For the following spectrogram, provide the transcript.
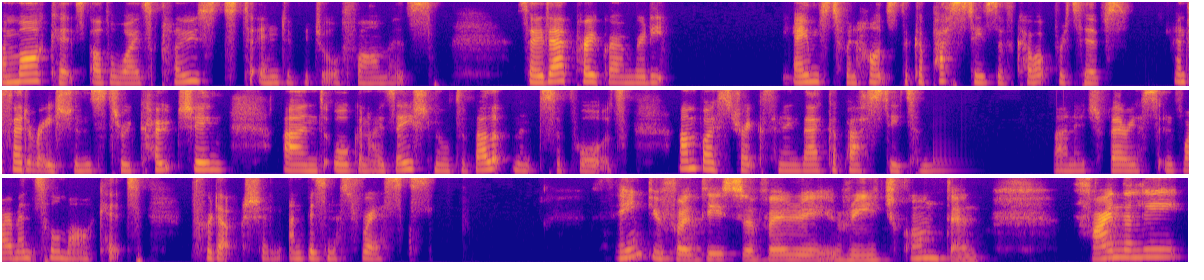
and markets otherwise closed to individual farmers. So their programme really aims to enhance the capacities of cooperatives and federations through coaching and organisational development support and by strengthening their capacity to manage various environmental market production and business risks. Thank you for this uh, very rich content. Finally,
